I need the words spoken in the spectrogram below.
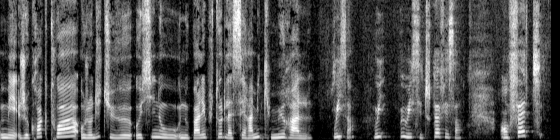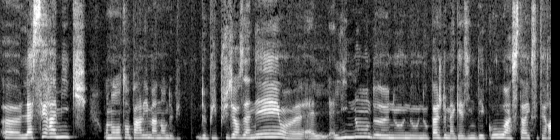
mais je crois que toi, aujourd'hui, tu veux aussi nous, parler plutôt de la céramique murale. Oui, ça? Oui, oui, oui, c'est tout à fait ça. En fait, euh, la céramique on en entend parler maintenant depuis, depuis plusieurs années. Euh, elle, inonde nos, pages de magazines déco, Insta, etc.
